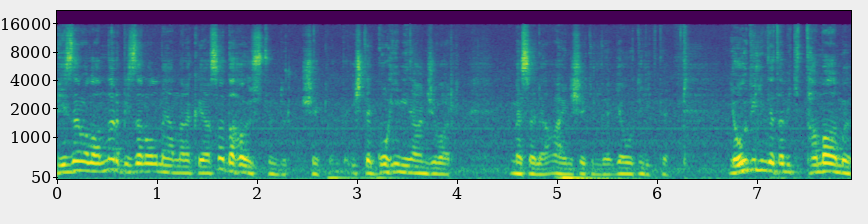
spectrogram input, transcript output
Bizden olanlar bizden olmayanlara kıyasla daha üstündür şeklinde. İşte Gohim inancı var mesela aynı şekilde Yahudilikte. Yahudiliğinde tabii ki tamamı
